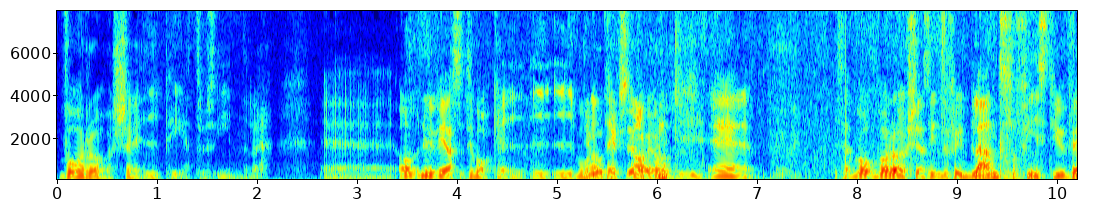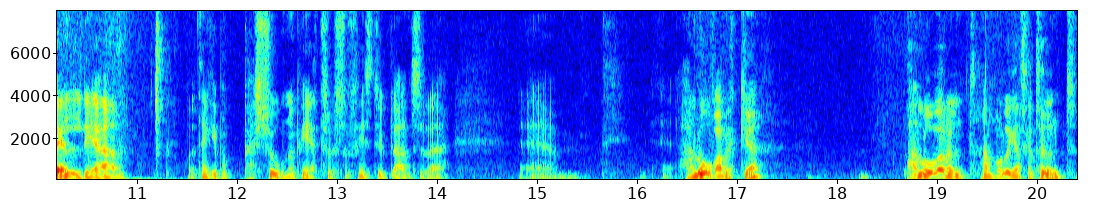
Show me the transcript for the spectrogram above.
vad rör sig i Petrus inre? Eh, nu är vi alltså tillbaka i, i, i I vår text idag, ja. Mm. Eh, här, vad, vad rör sig hans inre? För ibland så finns det ju väldiga... Om man tänker på personen Petrus så finns det ju ibland sådär... Eh, han lovar mycket. Han lovar runt. Han håller ganska tunt.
